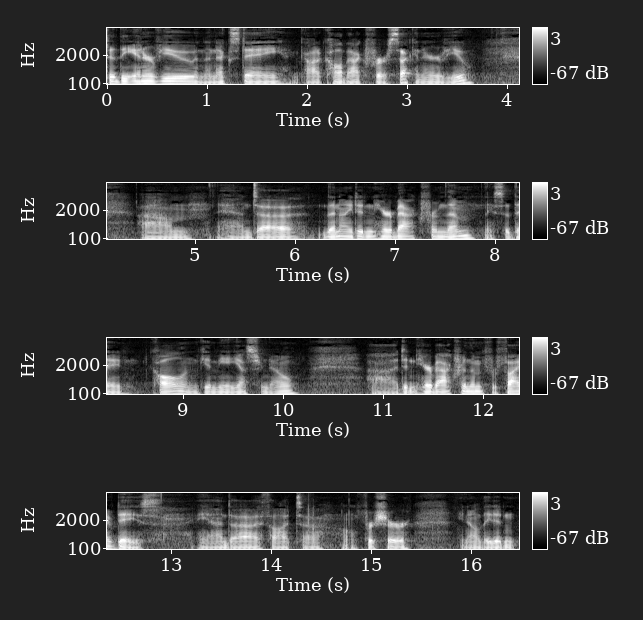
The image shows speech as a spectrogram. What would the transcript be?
did the interview, and the next day got a call back for a second interview. Um, and uh, then I didn't hear back from them. They said they'd call and give me a yes or no. Uh, I didn't hear back from them for five days, and uh, I thought, uh, well, for sure, you know, they didn't.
